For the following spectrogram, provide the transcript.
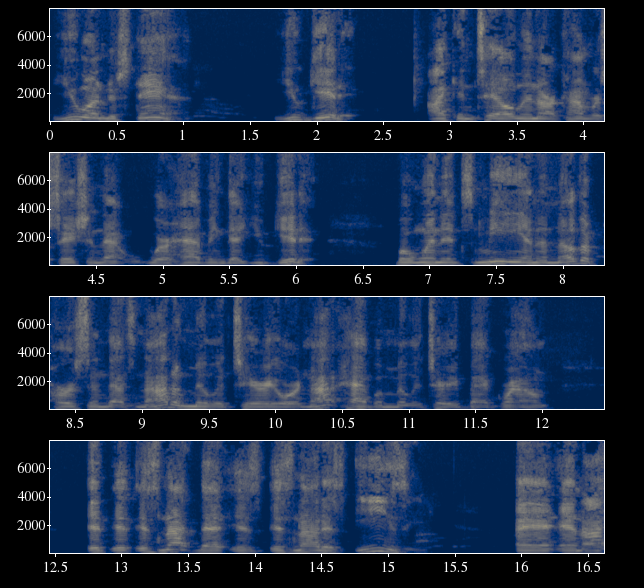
you understand, you get it. I can tell in our conversation that we're having that you get it. But when it's me and another person that's not a military or not have a military background, it, it, it's not that is it's not as easy and and I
